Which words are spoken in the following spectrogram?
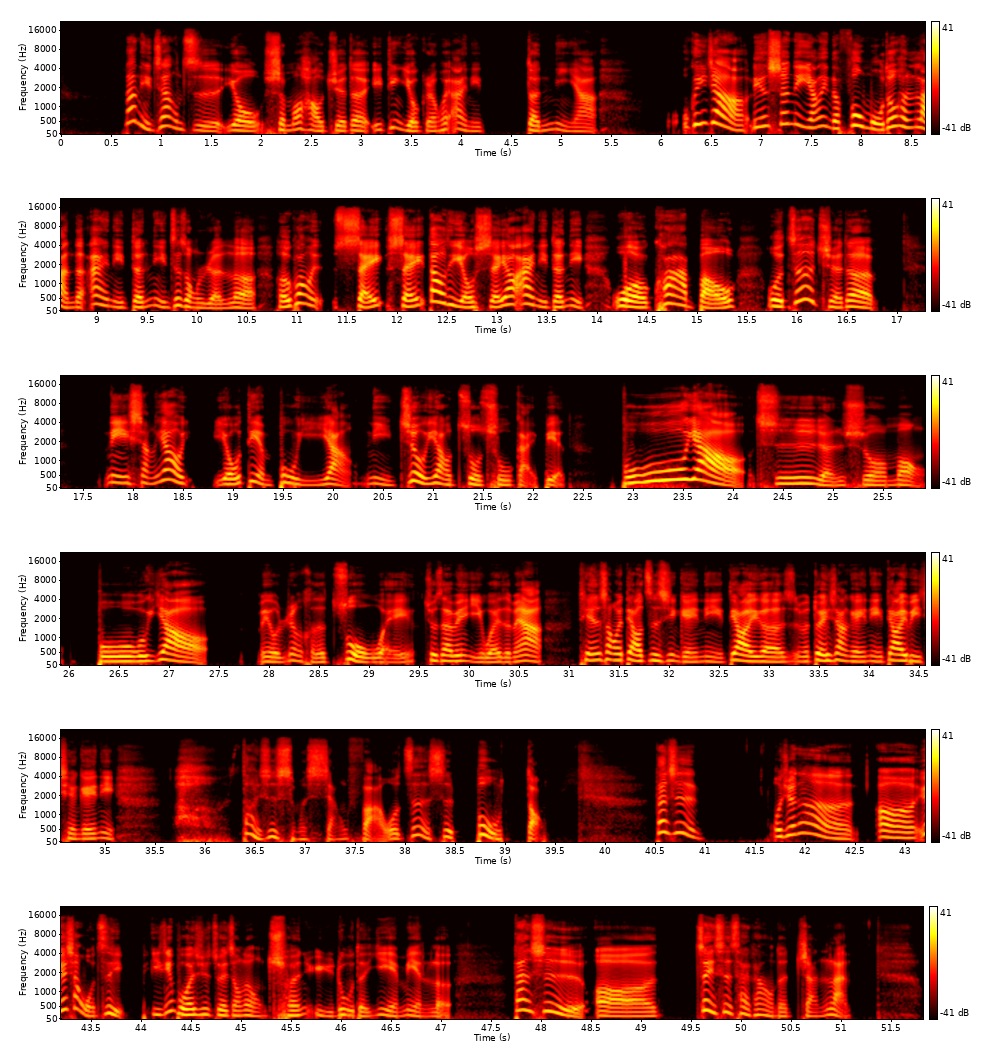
那你这样子有什么好觉得一定有个人会爱你等你、啊？我跟你讲，连生你养你的父母都很懒得爱你、等你这种人了，何况谁谁到底有谁要爱你、等你？我跨博，我真的觉得，你想要有点不一样，你就要做出改变，不要痴人说梦，不要没有任何的作为，就在那边以为怎么样？天上会掉自信给你，掉一个什么对象给你，掉一笔钱给你。到底是什么想法？我真的是不懂。但是我觉得，呃，因为像我自己已经不会去追踪那种纯语录的页面了。但是，呃，这次蔡康永的展览，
